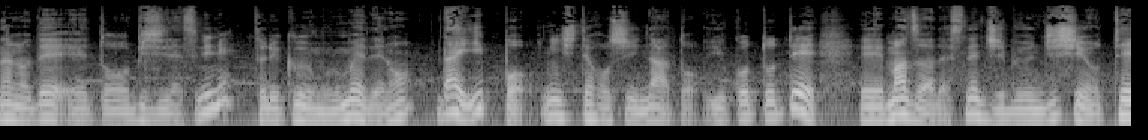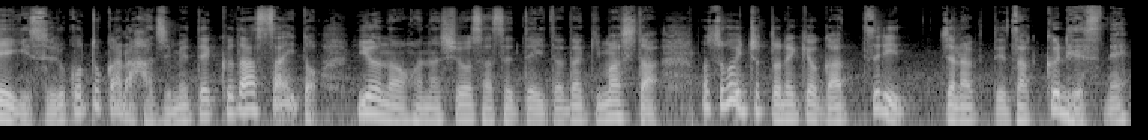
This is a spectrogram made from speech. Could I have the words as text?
なので、えっ、ー、と、ビジネスにね、取り組む上での第一歩にしてほしいなということで、えー、まずはですね、自分自身を定義することから始めてくださいというようなお話をさせていただきました。まあ、すごいちょっとね、今日がっつりじゃなくてざっくりですね。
